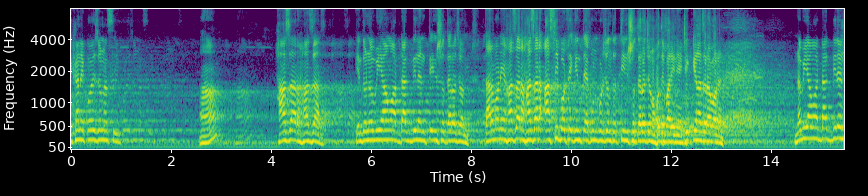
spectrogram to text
এখানে কয়জন আছি? হ্যাঁ? হাজার হাজার। কিন্তু নবী আমার ডাক দিলেন তিনশো তেরো জন। তার মানে হাজার হাজার আশি বটে কিন্তু এখন পর্যন্ত তিনশো তেরো জন হতে পারিনি। ঠিক কিনা যারা বলেন? নবী আমার ডাক দিলেন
